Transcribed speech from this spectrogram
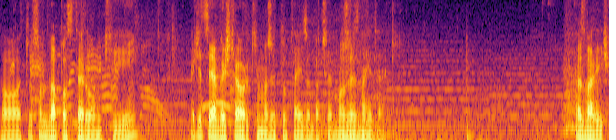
Bo tu są dwa posterunki. Wiecie co, ja wyślę orki, może tutaj zobaczę, może znajdę. Rozwalić.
